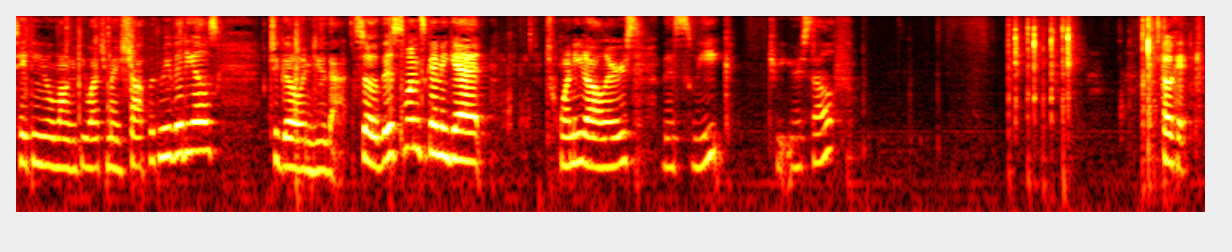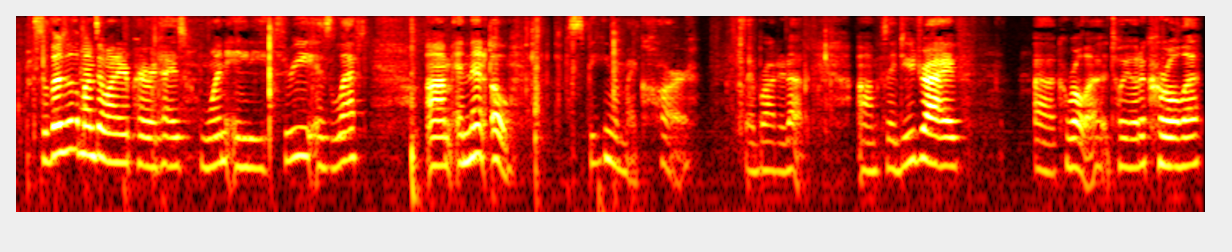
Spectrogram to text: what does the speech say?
taking you along if you watch my shop with me videos to go and do that. So this one's gonna get $20 this week. Treat yourself. Okay, so those are the ones I wanted to prioritize. 183 is left. Um, and then, oh, speaking of my car, I brought it up, because um, I do drive a Corolla, a Toyota Corolla,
